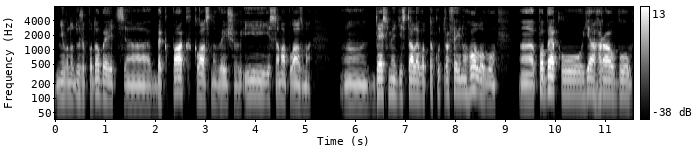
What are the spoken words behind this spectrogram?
Мені воно дуже подобається. Бекпак класно вийшов і сама плазма. Е, Десь ми дістали от таку трофейну голову. Е, По беку я грав був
